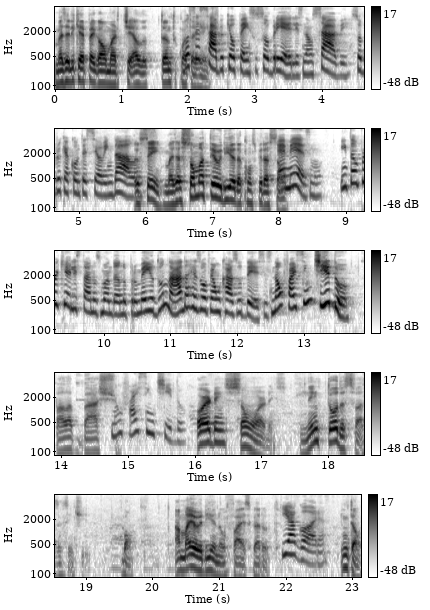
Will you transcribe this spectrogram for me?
Mas ele quer pegar o Marcello tanto quanto Você a gente. sabe o que eu penso sobre eles, não sabe? Sobre o que aconteceu em Dallas? Eu sei, mas é só uma teoria da conspiração. É mesmo? Então por que ele está nos mandando pro meio do nada resolver um caso desses? Não faz sentido! Fala baixo. Não faz sentido. Ordens são ordens. Nem todas fazem sentido. Bom, a maioria não faz, garoto. E agora? Então,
